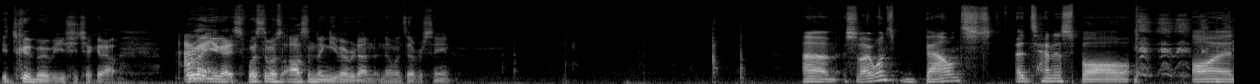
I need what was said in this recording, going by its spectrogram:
it's a good movie. You should check it out. What All about right. you guys? What's the most awesome thing you've ever done that no one's ever seen? Um, so I once bounced a tennis ball on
